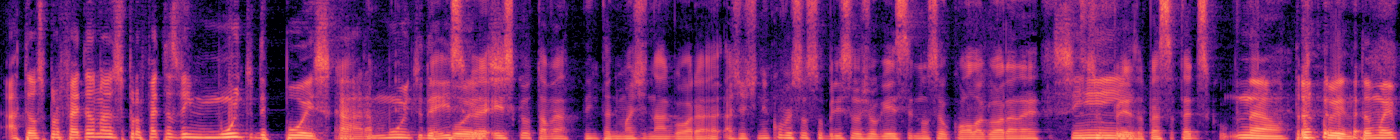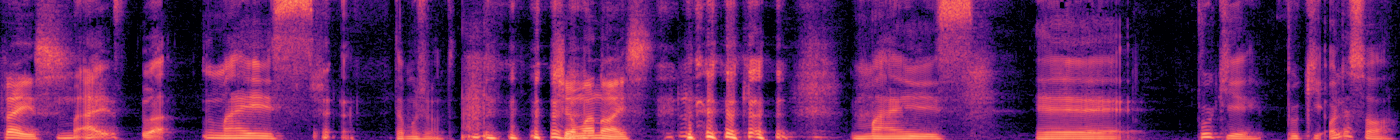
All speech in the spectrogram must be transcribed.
até os profetas, mas os profetas vêm muito depois, cara. muito É depois. isso, é isso que eu tava tentando imaginar agora. A gente nem conversou sobre isso, eu joguei esse no seu colo agora, né? Sim. De surpresa, peço até desculpa. Não, tranquilo, tamo aí pra isso. Mas. Mas. Tamo junto. Chama nós. Mas. É... Por quê? Porque, olha só.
